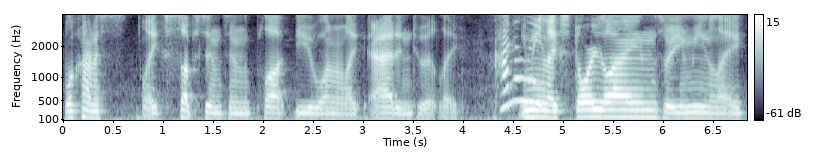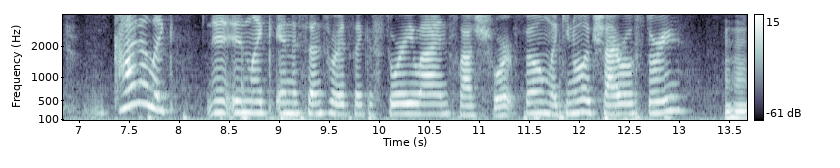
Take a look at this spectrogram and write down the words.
what kind of like substance in the plot do you want to like add into it? Like Kind of you like, mean like storylines, or you mean like kind of like in, in like in a sense where it's like a storyline slash short film, like you know, like Shiro's Story. mm-hmm.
